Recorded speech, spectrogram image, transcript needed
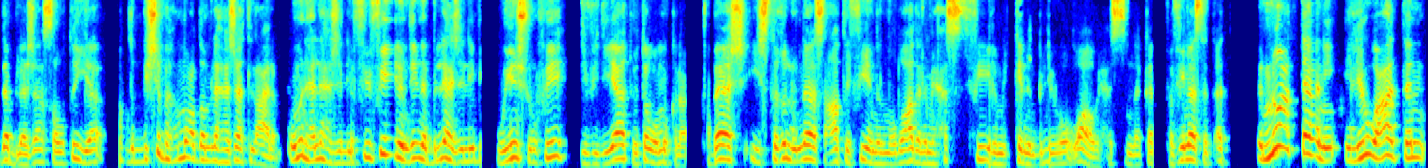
دبلجة صوتية بشبه معظم لهجات العالم ومنها لهجة اللي في فيلم مديرينه باللهجة اللي وينشروا فيه ديفيديات وتو ممكن باش يستغلوا الناس عاطفيا الموضوع هذا لما يحس فيلم يتكلم باللي واو يحس إنه كان ففي ناس تتأثر النوع الثاني اللي هو عادة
